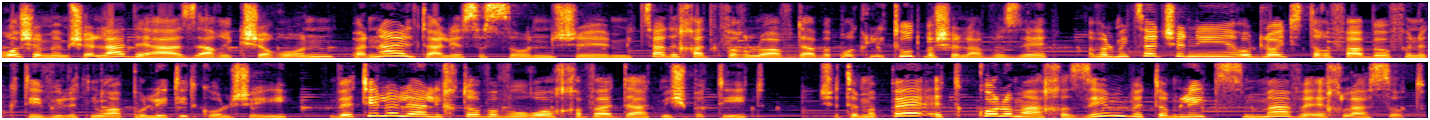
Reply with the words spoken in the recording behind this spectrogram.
ראש הממשלה דאז, אריק שרון, פנה אל טליה ששון, שמצד אחד כבר לא עבדה בפרקליטות בשלב הזה, אבל מצד שני עוד לא הצטרפה באופן אקטיבי לתנועה פוליטית כלשהי, והטיל עליה לכתוב עבורו חוות דעת משפטית, שתמפה את כל המאחזים ותמליץ מה ואיך לעשות.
